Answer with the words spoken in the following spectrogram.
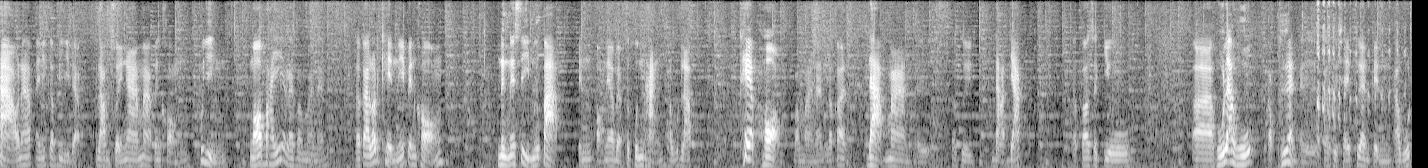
สาวๆนะครับ อันนี้กระบี่แบบลำสวยงามมากเป็นของผู้หญิงงอไบอะไรประมาณนั้น แล้วก็รถเข็นนี้เป็นของหนึ่งในสี่มือปราบเป็นออกแนวแบบสกุลถังอาวุธลับ เทพหอกประมาณนั้น แล้วก็ดาบมารเออก็คือดาบยักษ์ แล้วก็สกิลฮูลาฮูปกับเพื่อนเออก็คือใช้เพื่อนเป็นอาวุธ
